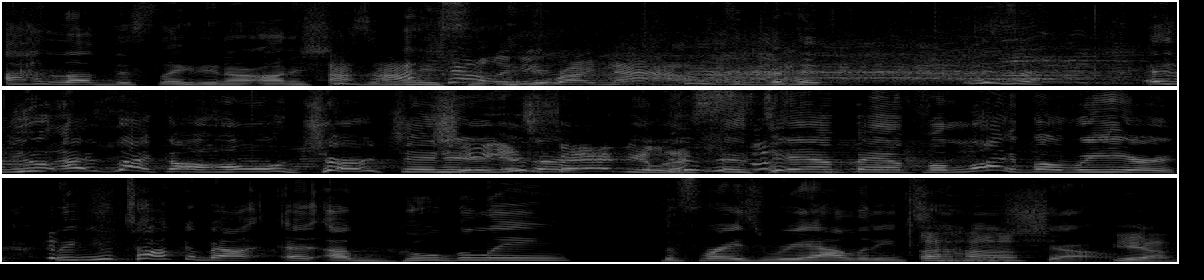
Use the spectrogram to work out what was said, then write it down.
I love this lady in our audience. She's I- I'm telling you right now. She's the best. Listen, you, it's like a whole church in She here. You is know, fabulous. This is Tam Fam for life over here. But you talk about uh, uh, Googling the phrase reality TV Uh-huh. show. Yeah.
